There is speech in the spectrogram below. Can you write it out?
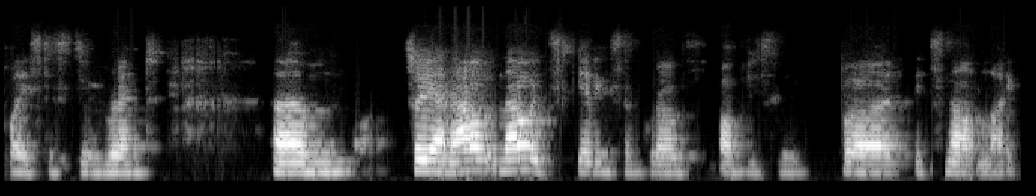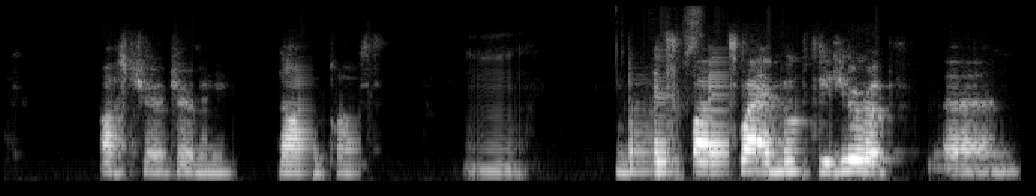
places to rent. Um, so yeah, now now it's getting some growth, obviously, but it's not like Austria, Germany, not even close. Mm. But that's why, that's why I moved to Europe um,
